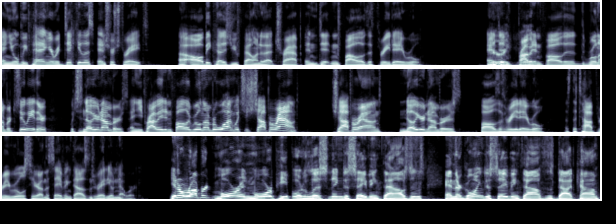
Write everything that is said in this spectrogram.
and you'll be paying a ridiculous interest rate uh, all because you fell into that trap and didn't follow the three day rule. And didn't, probably didn't follow the, the rule number two either, which is know your numbers. And you probably didn't follow rule number one, which is shop around. Shop around, know your numbers, follow the three day rule. That's the top three rules here on the Saving Thousands Radio Network. You know, Robert, more and more people are listening to Saving Thousands and they're going to savingthousands.com,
